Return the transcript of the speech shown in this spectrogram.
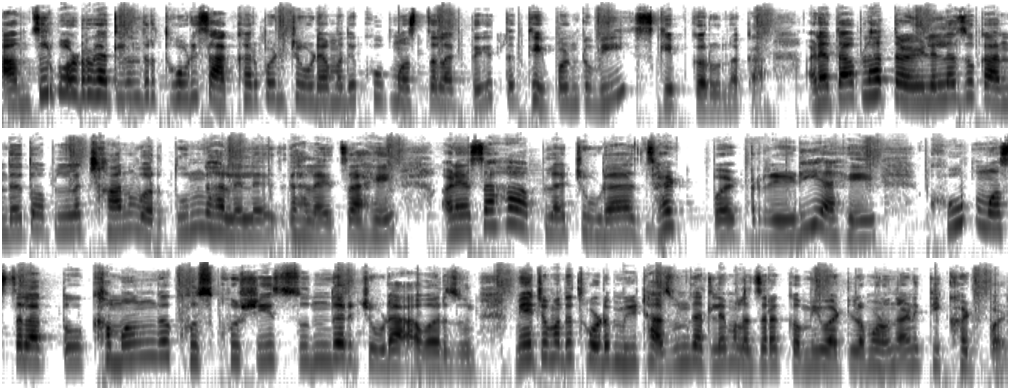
आमचूर पावडर घातल्यानंतर थोडी साखर पण चिवड्यामध्ये खूप मस्त लागते तर ते पण तुम्ही स्किप करू नका. आणि आता आपला हा तळलेला जो कांदा आहे तो आपल्याला छान वरतून घालायला घालायचा आहे. आणि असा हा आपला चिवडा झटपट रेडी आहे. खूप मस्त लागतो खमंग खुसखुशी सुंदर चिवडा आवर्जून. मी याच्यामध्ये थोडं मीठ अजून घातलं मला जरा कमी वाटलं म्हणून आणि तिखट पण.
